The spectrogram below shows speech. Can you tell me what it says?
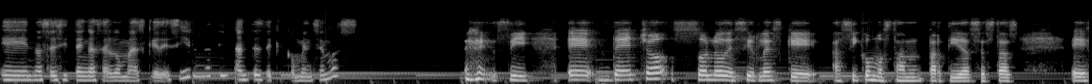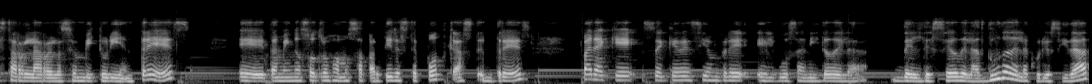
eh, no sé si tengas algo más que decir, Nati, antes de que comencemos. Sí, eh, de hecho, solo decirles que así como están partidas estas, esta, la relación Victoria en tres, eh, también nosotros vamos a partir este podcast en tres para que se quede siempre el gusanito del deseo, de la duda, de la curiosidad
